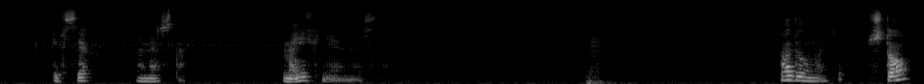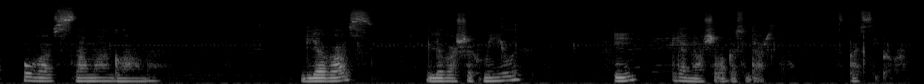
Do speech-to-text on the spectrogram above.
и всех на место, на ихнее место. Подумайте, что у вас самое главное для вас, для ваших милых и для нашего государства. Спасибо вам.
